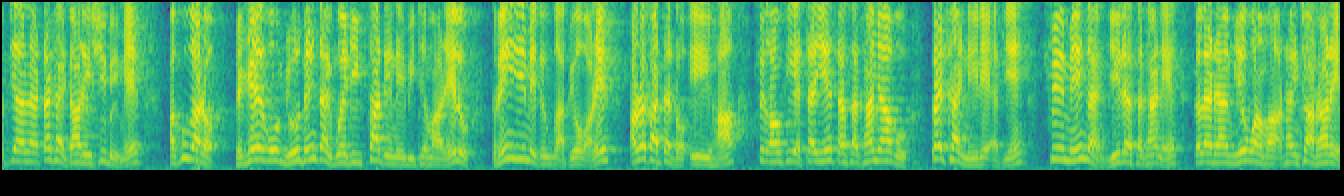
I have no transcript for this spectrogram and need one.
အပြန်အလှန်တိုက်ခိုက်တာတွေရှိပေမဲ့ အခုကတော့တကယ်ကိုမျိုးသိန်းတိုက်ပွဲကြီးစတင်နေပြီထင်ပါတယ်လို့သတင်းရင်းမြစ်တူကပြောပါတယ်အရခတက်တော် AA ဟာစစ်ကောင်စီရဲ့တပ်ရင်းတပ်စခန်းများကိုတိုက်ခိုက်နေတဲ့အပြင်ရွှေမင်းကန်ရေးတပ်စခန်းနဲ့ကလဒန်မြို့ဝမှာအထိုင်ချထားတဲ့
